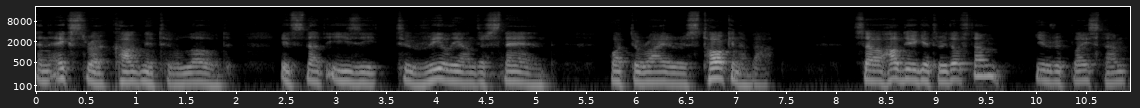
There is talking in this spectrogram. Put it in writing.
an extra cognitive load. It's not easy to really understand what the writer is talking about. So, how do you get rid of them? You replace them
